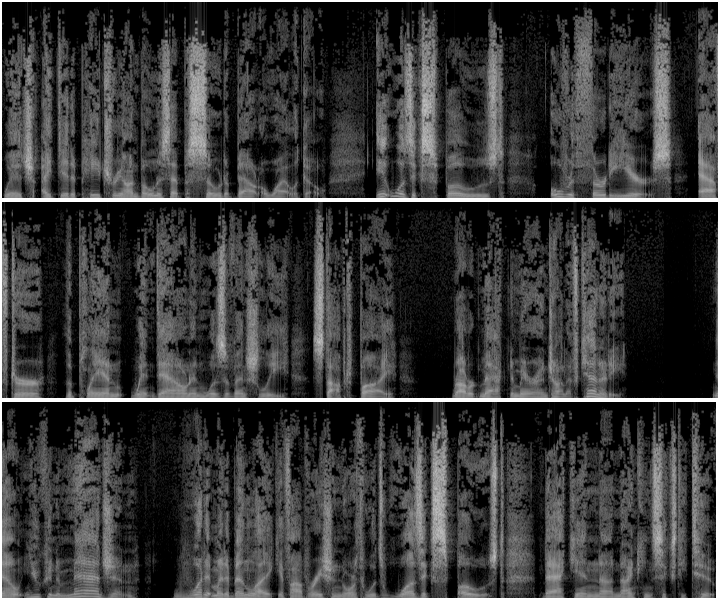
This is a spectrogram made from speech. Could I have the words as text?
which I did a Patreon bonus episode about a while ago, it was exposed over 30 years after the plan went down and was eventually stopped by Robert McNamara and John F. Kennedy. Now, you can imagine what it might have been like if Operation Northwoods was exposed back in uh, 1962.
